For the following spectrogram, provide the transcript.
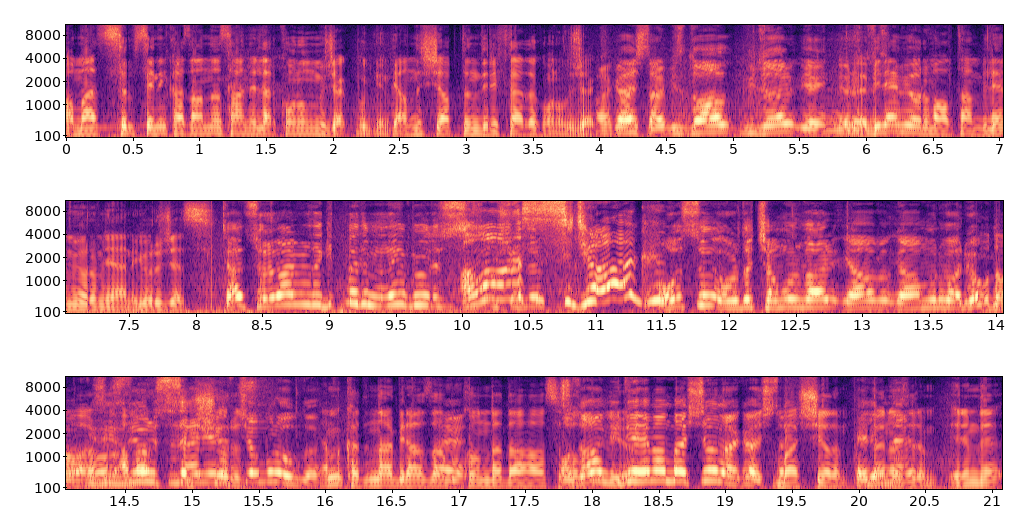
ama sırf senin kazandığın sahneler konulmayacak bugün. Yanlış yaptığın driftler de konulacak. Arkadaşlar biz doğal videolar yayınlıyoruz. Bilemiyorum Altan bilemiyorum yani göreceğiz. Sen Survivor'da gitmedin mi? Ne böyle? Ama orası şeyden- sıcak. Olsun orada çamur var, yağ- yağmur var yok O da mu? var Biz ama izliyoruz siz her üşüyoruz. çamur oldu. Ama kadınlar biraz daha Evet. bu konuda daha hassas O zaman olabiliyor. videoya hemen başlayalım arkadaşlar. Başlayalım. Elimde- Ben hazırım. Elimde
